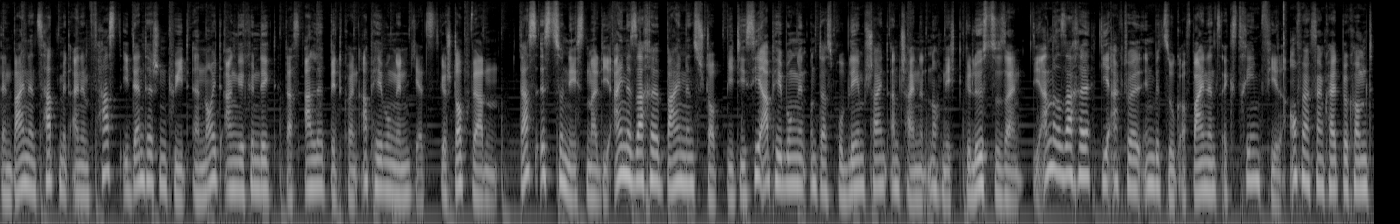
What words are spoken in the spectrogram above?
denn Binance hat mit einem fast identischen Tweet erneut angekündigt, dass alle Bitcoin-Abhebungen jetzt gestoppt werden. Das ist zunächst mal die eine Sache, Binance stoppt BTC-Abhebungen und das Problem scheint anscheinend noch nicht gelöst zu sein. Die andere Sache, die aktuell in Bezug auf Binance extrem viel Aufmerksamkeit bekommt,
